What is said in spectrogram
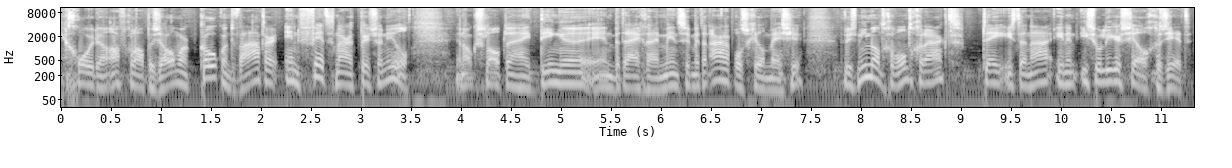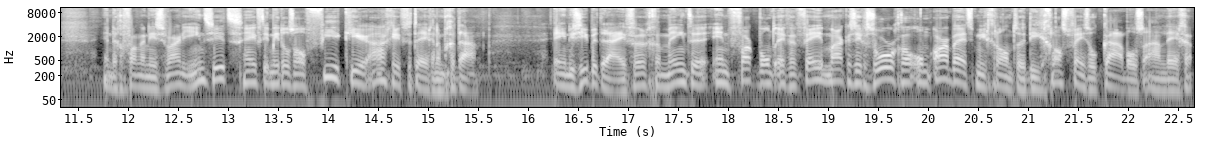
gooide afgelopen zomer kokend water en vet naar het personeel. En ook sloopte hij dingen en bedreigde hij mensen met een aardappelschilmesje. Er is niemand gewond geraakt. T. is daarna in een isoleercel gezet. En de gevangenis waar hij in zit heeft inmiddels al vier keer aangifte tegen hem gedaan. Energiebedrijven, gemeenten en vakbond FNV maken zich zorgen om arbeidsmigranten die glasvezelkabels aanleggen.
